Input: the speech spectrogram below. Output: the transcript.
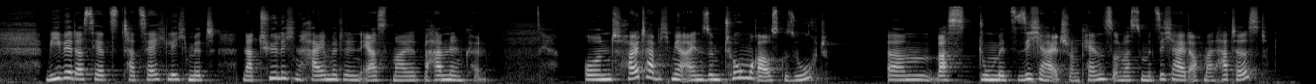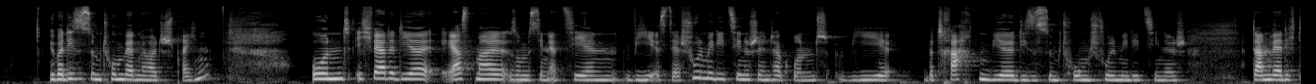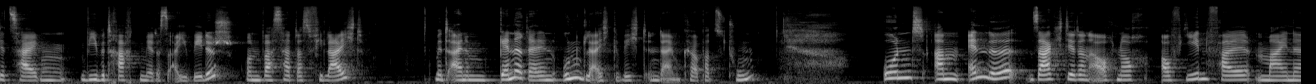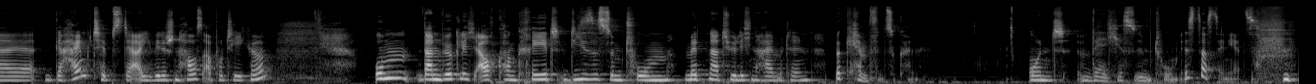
wie wir das jetzt tatsächlich mit natürlichen Heilmitteln erstmal behandeln können. Und heute habe ich mir ein Symptom rausgesucht, ähm, was du mit Sicherheit schon kennst und was du mit Sicherheit auch mal hattest. Über dieses Symptom werden wir heute sprechen. Und ich werde dir erstmal so ein bisschen erzählen, wie ist der schulmedizinische Hintergrund, wie betrachten wir dieses Symptom schulmedizinisch. Dann werde ich dir zeigen, wie betrachten wir das ayurvedisch und was hat das vielleicht mit einem generellen Ungleichgewicht in deinem Körper zu tun. Und am Ende sage ich dir dann auch noch auf jeden Fall meine Geheimtipps der ayurvedischen Hausapotheke um dann wirklich auch konkret dieses Symptom mit natürlichen Heilmitteln bekämpfen zu können. Und welches Symptom ist das denn jetzt?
